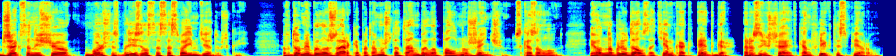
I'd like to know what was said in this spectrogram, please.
Джексон еще больше сблизился со своим дедушкой. «В доме было жарко, потому что там было полно женщин», — сказал он. И он наблюдал за тем, как Эдгар разрешает конфликты с Перл.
